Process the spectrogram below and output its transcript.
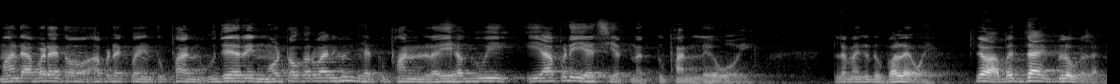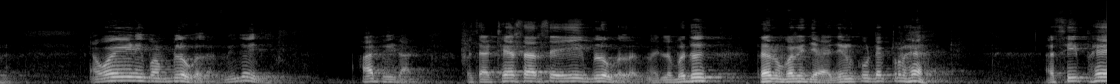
માંદા પડે તો આપણે કોઈ તુફાન ઉજેરીને મોટો કરવાની શું છે? તુફાન લઈ હગવી એ આપણી હેસિયત નથી તુફાન લેવો હોય એટલે મેં કીધું, ભલે હોય. જો આ બધા બ્લુ કલરનું. ઓયણી પણ બ્લુ કલરની, જોઈ લે હાથીડા પછી આ ઠેસર છે એ બ્લુ કલરનું. એટલે બધું ફેરું ભરી જાય જીણકું ટ્રેક્ટર હે. આ સીપ હે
